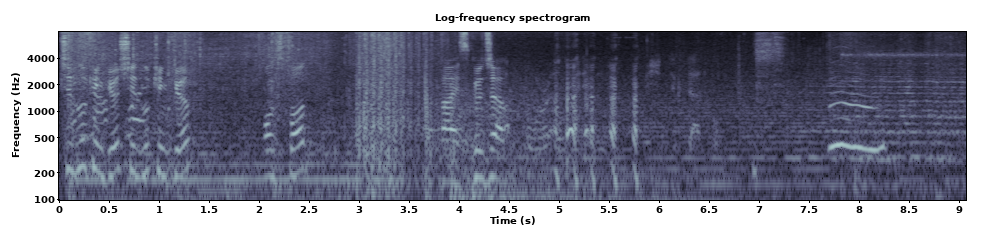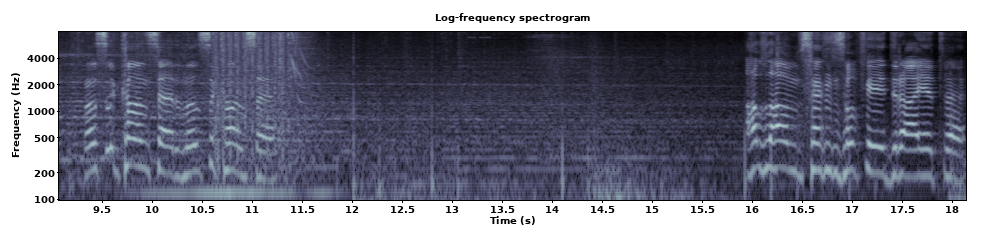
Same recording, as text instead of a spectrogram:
She's looking good. She's looking good. On spot. Nice. Good job. Nasıl kanser? Nasıl kanser? Allah'ım sen Zofia'ya dirayet ver.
